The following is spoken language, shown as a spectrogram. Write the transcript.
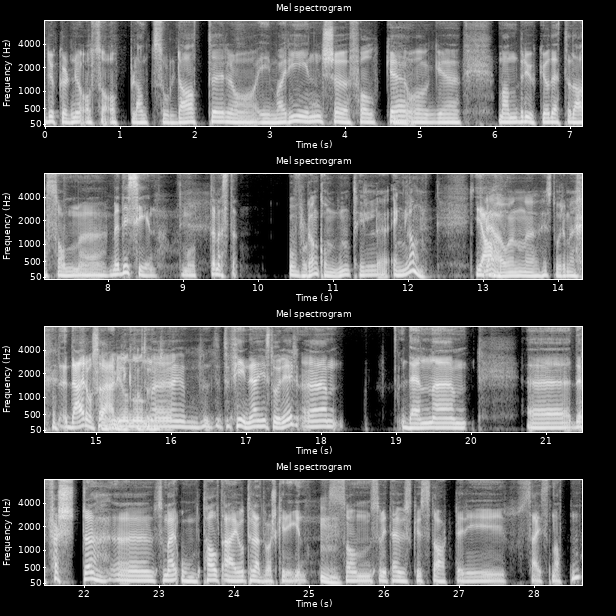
dukker den jo også opp blant soldater og i marinen, sjøfolket, og eh, man bruker jo dette da som eh, medisin mot det meste. Og hvordan kom den til England? Ja. Det er jo en eh, historie med Der også er det jo noen eh, fine historier. Eh, den eh, Eh, det første eh, som er omtalt, er jo 30-årskrigen, Mm. som så vidt jeg husker starter i 1618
